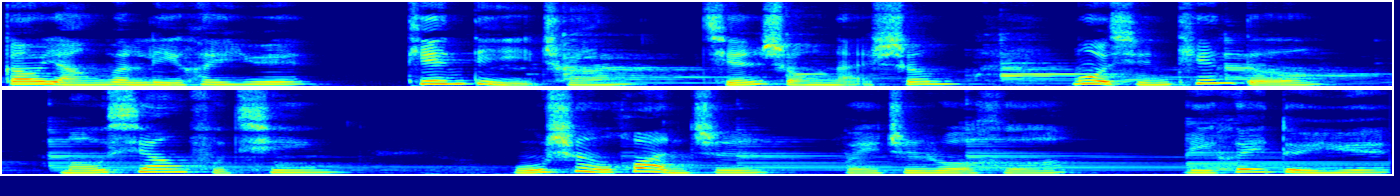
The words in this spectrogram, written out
高阳问立黑曰：天地已成。前手乃生，莫寻天德，谋相复亲。吾甚患之，为之若何？李黑对曰：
